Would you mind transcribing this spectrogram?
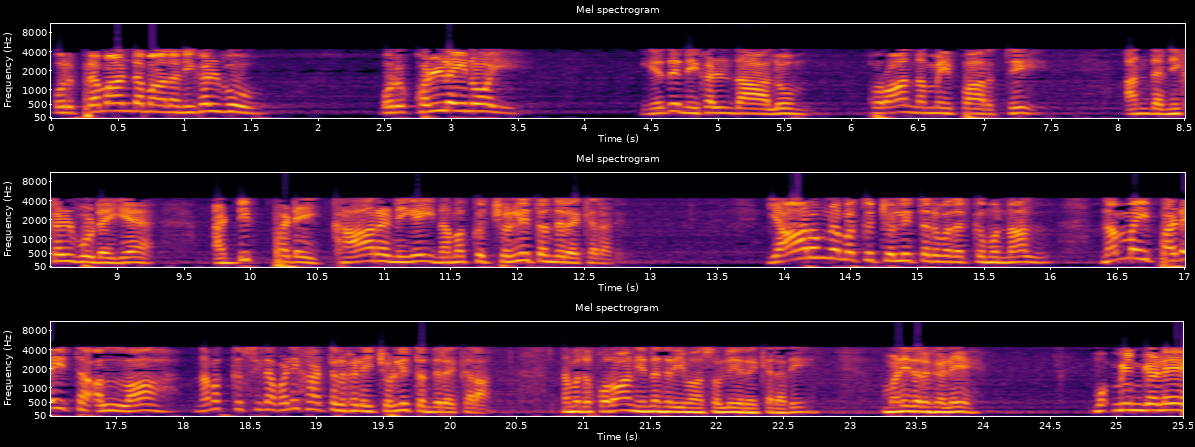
ஒரு பிரமாண்டமான நிகழ்வு ஒரு கொள்ளை நோய் எது நிகழ்ந்தாலும் குரான் நம்மை பார்த்து அந்த நிகழ்வுடைய அடிப்படை காரணியை நமக்கு சொல்லி தந்திருக்கிறார். யாரும் நமக்கு சொல்லித் தருவதற்கு முன்னால் நம்மை படைத்த அல்லாஹ் நமக்கு சில வழிகாட்டல்களை சொல்லி தந்திருக்கிறான். நமது குரான் என்ன தெரியுமா சொல்லி இருக்கிறது மனிதர்களே மீன்களே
